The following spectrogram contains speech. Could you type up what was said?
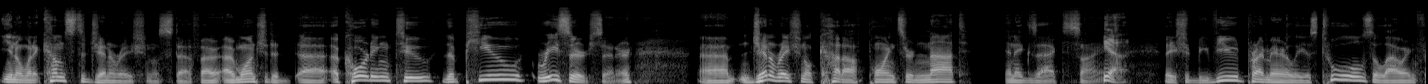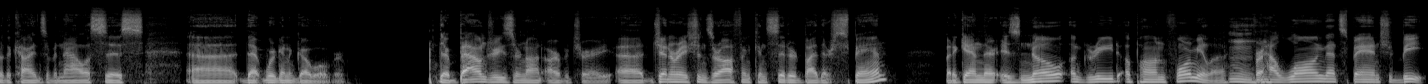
you know, when it comes to generational stuff, I, I want you to, uh, according to the Pew Research Center, um, generational cutoff points are not an exact science. Yeah. They should be viewed primarily as tools, allowing for the kinds of analysis uh, that we're going to go over. Their boundaries are not arbitrary. Uh, generations are often considered by their span, but again, there is no agreed upon formula for how long that span should be.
